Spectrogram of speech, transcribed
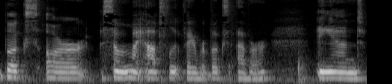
books are some of my absolute favorite books ever. And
